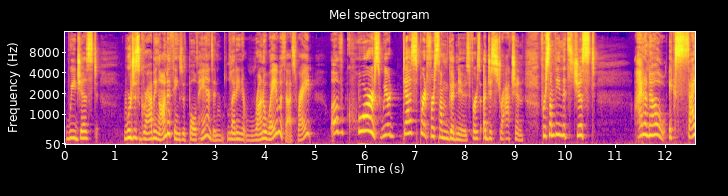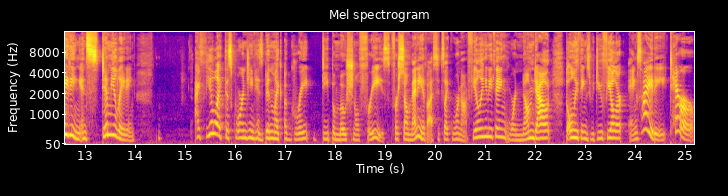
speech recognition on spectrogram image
We just, we're just grabbing onto things with both hands and letting it run away with us, right? Of course, we are desperate for some good news, for a distraction, for something that's just, I don't know, exciting and stimulating. I feel like this quarantine has been like a great deep emotional freeze for so many of us. It's like we're not feeling anything, we're numbed out. The only things we do feel are anxiety, terror,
